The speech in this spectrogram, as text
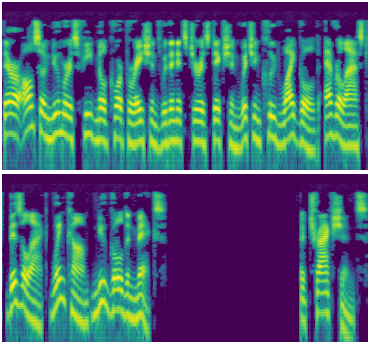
There are also numerous feed mill corporations within its jurisdiction which include Whitegold, Everlast, Bizilac, Wincom, New Golden Mix. Attractions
